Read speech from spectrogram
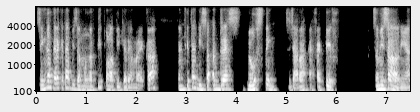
sehingga kira kita bisa mengerti pola pikirnya mereka dan kita bisa address those things secara efektif. Semisal nih ya,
